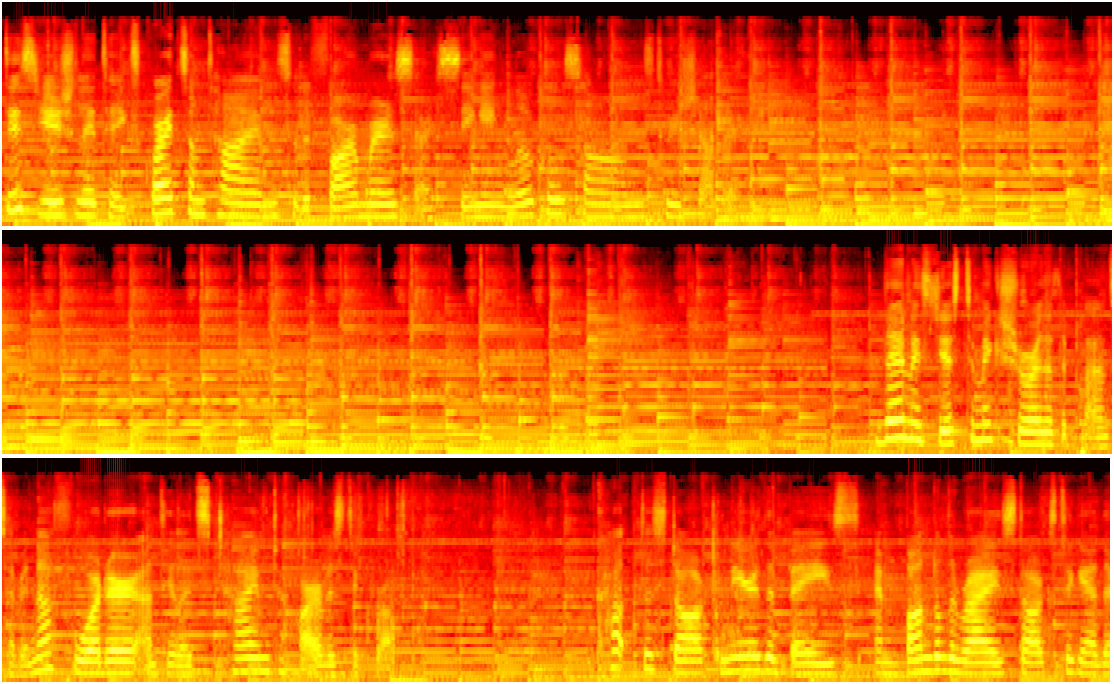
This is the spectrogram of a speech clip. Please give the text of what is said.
This usually takes quite some time, so the farmers are singing local songs to each other. Then it's just to make sure that the plants have enough water until it's time to harvest the crop. Cut the stalk near the base and bundle the rice stalks together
